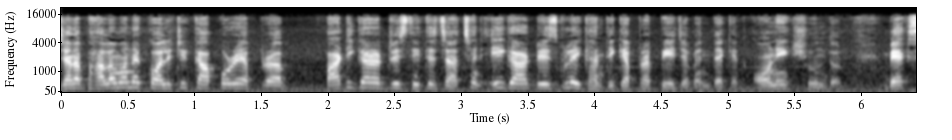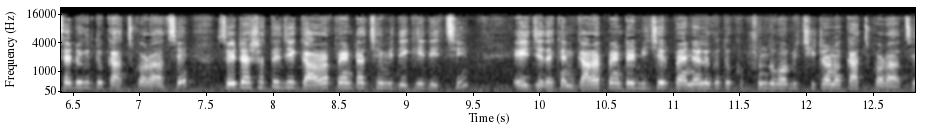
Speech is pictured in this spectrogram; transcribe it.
যারা ভালো মানের কোয়ালিটির কাপড়ে আপনারা পার্টি গার্ড ড্রেস নিতে চাচ্ছেন, এই গার্ড ড্রেসগুলো এখান থেকে আপনারা পেয়ে যাবেন। দেখেন, অনেক সুন্দর। ব্যাক সাইডেও কিন্তু কাজ করা আছে। সো এটার সাথে যে গাড়া প্যান্ট আছে, আমি দেখিয়ে দিচ্ছি। এই যে দেখেন, গাড়া প্যান্টের নিচের প্যানেলে কিন্তু খুব সুন্দরভাবে ছিটানো কাজ করা আছে।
